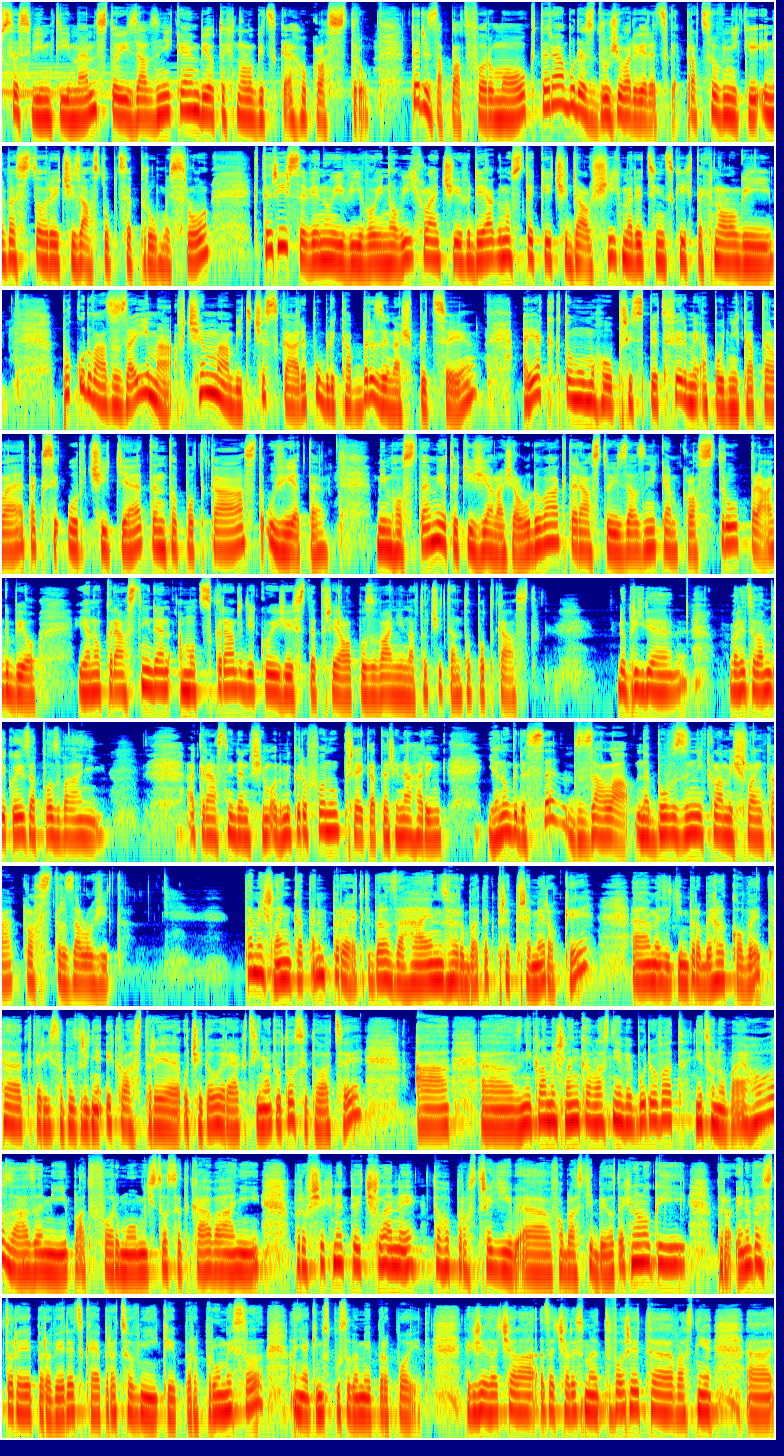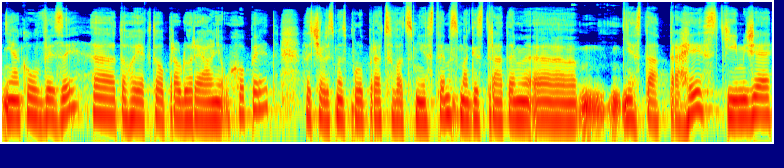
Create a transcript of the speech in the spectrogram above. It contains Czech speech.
se svým týmem stojí za vznikem biotechnologického klastru, tedy za platformou, která bude združovat vědecké pracovníky, investory či zástupce průmyslu, kteří se věnují vývoji nových léčiv, diagnostiky či dalších medicínských technologií. Pokud vás zajímá, v čem má být Česká republika brzy na špici a jak k tomu mohou přispět firmy a podnikatelé, tak si určitě tento podcast užijete. Mým hostem je totiž Jana Žaludová, která stojí za vznikem klastru Prague Bio. Jano, krásný den a moc krát děkuji, že jste přijala pozvání natočit tento podcast. Dobrý den, velice vám děkuji za pozvání. A krásný den všem od mikrofonu přeje Kateřina Haring. Jano, kde se vzala nebo vznikla myšlenka klastr založit? Ta myšlenka, ten projekt byl zahájen zhruba tak před třemi roky. Mezitím proběhl COVID, který samozřejmě i klastr je určitou reakcí na tuto situaci. A vznikla myšlenka vlastně vybudovat něco nového, zázemí, platformu, místo setkávání pro všechny ty členy toho prostředí v oblasti biotechnologií, pro investory, pro vědecké pracovníky, pro průmysl a nějakým způsobem je propojit. Takže začala, začali jsme tvořit vlastně nějakou vizi toho, jak to opravdu reálně uchopit. Začali jsme spolupracovat s městem, s magistrátem e, města Prahy, s tím, že e,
